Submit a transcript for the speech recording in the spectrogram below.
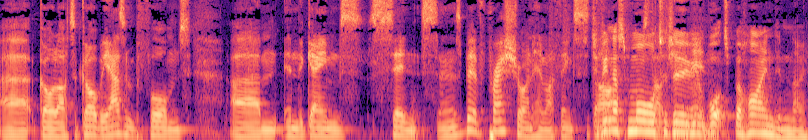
uh, goal after goal, but he hasn't performed um, in the games since, and there's a bit of pressure on him. I think. To start, Do you think that's more to do with in. what's behind him, though?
